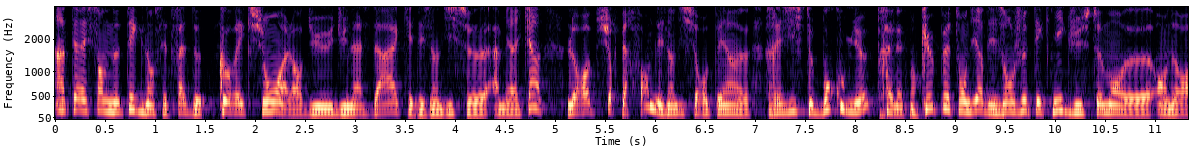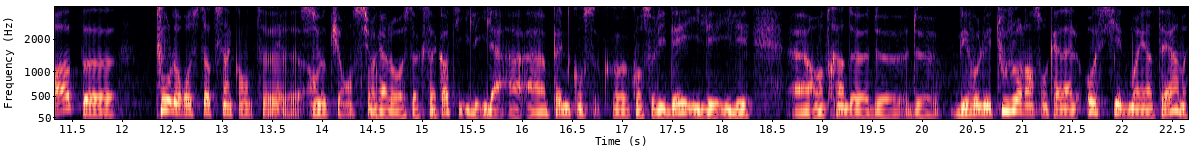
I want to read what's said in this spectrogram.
Intéressant de noter que dans cette phase de correction alors du, du Nasdaq et des indices euh, américains, l'Europe surperforme, les indices européens euh, résistent beaucoup mieux. Très nettement. Que peut-on dire des enjeux techniques justement euh, en Europe pour l'Eurostock 50 euh, en l'occurrence. Si on regarde l'Eurostock 50, il, il, a à, peine consolidé, il est, il est euh, en train d'évoluer de, de, toujours dans son canal haussier de moyen terme.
